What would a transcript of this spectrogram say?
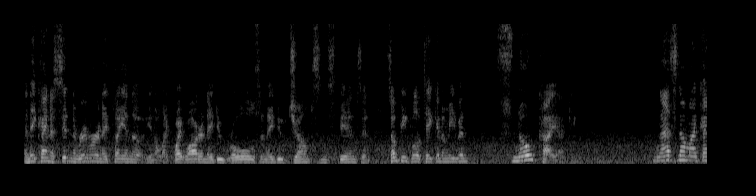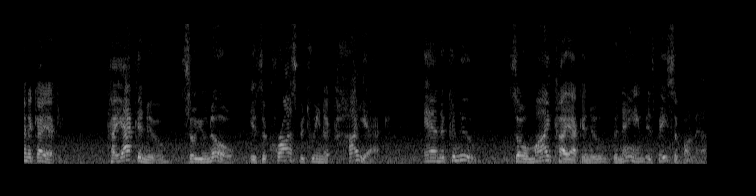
And they kind of sit in the river and they play in the, you know, like whitewater and they do rolls and they do jumps and spins. And some people have taken them even snow kayaking. And that's not my kind of kayaking. Kayak canoe, so you know, is a cross between a kayak and a canoe. So my kayak canoe, the name is based upon that.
